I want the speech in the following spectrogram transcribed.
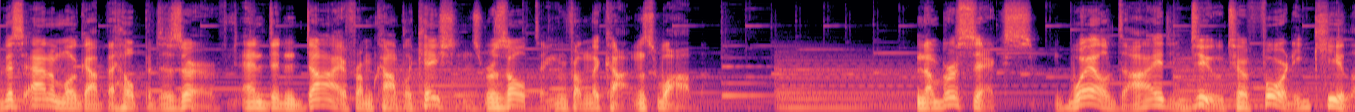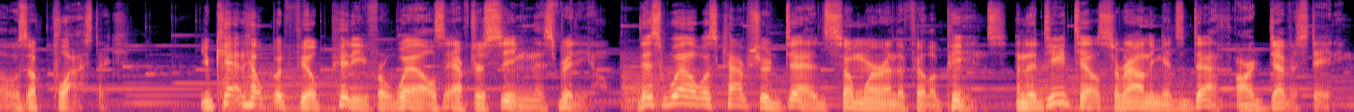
this animal got the help it deserved and didn't die from complications resulting from the cotton swab. Number 6. Whale died due to 40 kilos of plastic. You can't help but feel pity for whales after seeing this video. This whale was captured dead somewhere in the Philippines, and the details surrounding its death are devastating.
